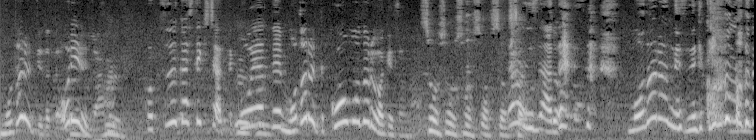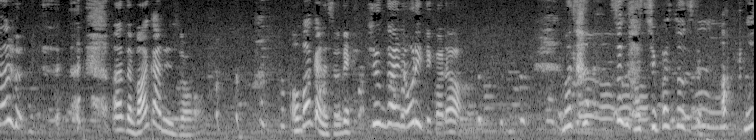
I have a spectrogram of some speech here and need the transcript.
戻るって言ったら降りるじゃん。こう通過してきちゃって、こうやって戻るってこう戻るわけじゃない、そうそうそうそうそう。なのにさ、私さ、戻るんですねってこう戻る。あんたバカでしょ？おバカでしょ？で、瞬間に降りてから、またすぐ出発そうです。あ、戻るんで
